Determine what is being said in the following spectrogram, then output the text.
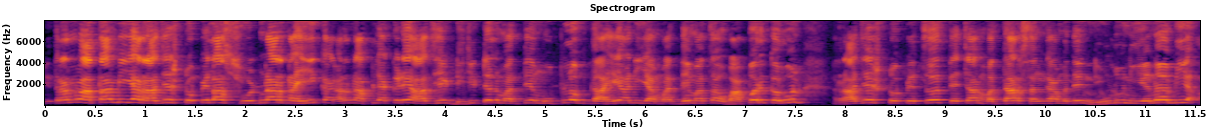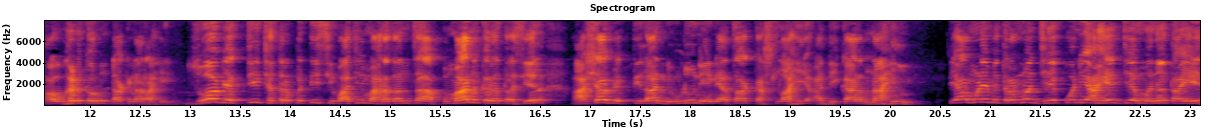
मित्रांनो आता मी या राजेश टोपेला सोडणार नाही कारण आपल्याकडे आज हे डिजिटल माध्यम उपलब्ध आहे आणि या माध्यमाचा वापर करून राजेश टोपेचं त्याच्या मतदारसंघामध्ये निवडून येणं मी अवघड करून टाकणार आहे. जो व्यक्ती छत्रपती शिवाजी महाराजांचा अपमान करत असेल अशा व्यक्तीला निवडून येण्याचा कसलाही अधिकार नाही. त्यामुळे मित्रांनो जे कोणी आहेत जे म्हणत आहेत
